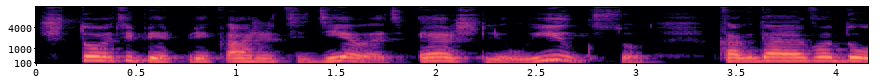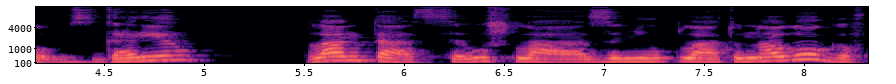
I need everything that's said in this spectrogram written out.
Что теперь прикажете делать Эшли Уилксу, когда его дом сгорел, плантация ушла за неуплату налогов,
